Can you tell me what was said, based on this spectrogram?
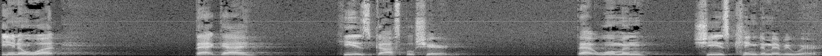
you know what? That guy, he is gospel shared. That woman, she is kingdom everywhere.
